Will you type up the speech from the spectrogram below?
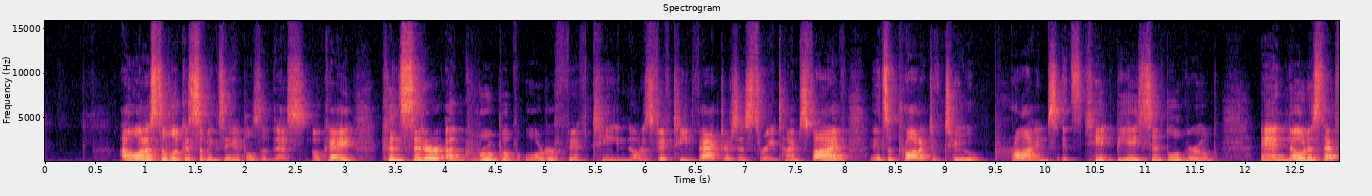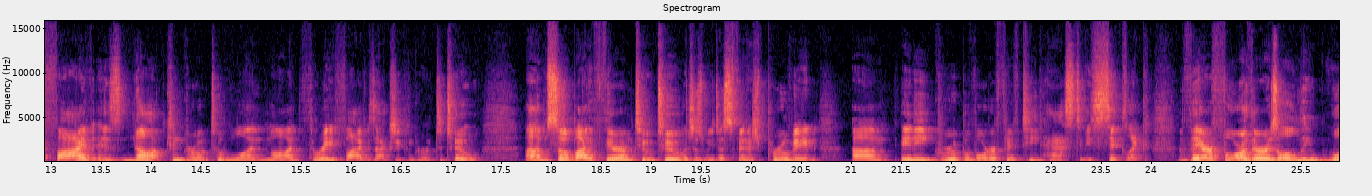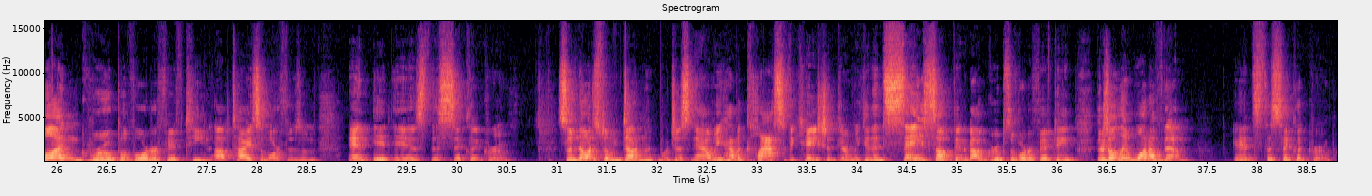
I want us to look at some examples of this, okay? Consider a group of order 15. Notice 15 factors as 3 times 5. It's a product of two primes. It can't be a simple group. And notice that 5 is not congruent to 1 mod 3. 5 is actually congruent to 2. Um, so by theorem 2-2, which is we just finished proving, um, any group of order 15 has to be cyclic. Therefore, there is only one group of order 15 up to isomorphism, and it is the cyclic group. So notice what we've done just now. We have a classification theorem. We can then say something about groups of order 15. There's only one of them. It's the cyclic group.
